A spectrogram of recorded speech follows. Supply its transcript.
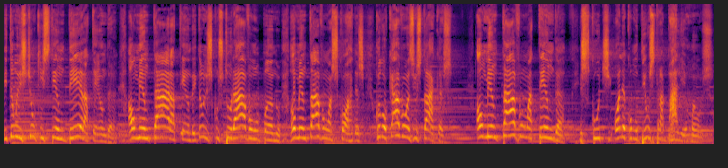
Então eles tinham que estender a tenda, aumentar a tenda. Então eles costuravam o pano, aumentavam as cordas, colocavam as estacas, aumentavam a tenda. Escute, olha como Deus trabalha, irmãos.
